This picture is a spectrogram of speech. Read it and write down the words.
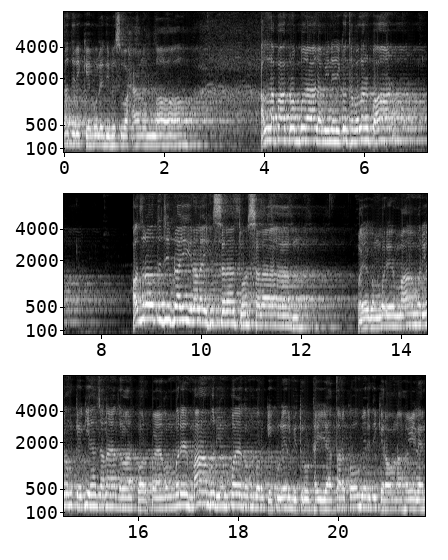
তাদেরকে বলে দিবে, সুবহানাল্লাহ। আল্লাহ পাক রব্বুল আলামিন এই কথা বলার পর হজরত জিব্রাইল আলাইহিস সালাতু ওয়াস সালাম পয়গম্বরের মা মরিয়মকে গিয়া জানা দেওয়ার পর পয়গম্বরের মা মরিয়ম পয়গম্বরকে কুলের ভিতর উঠাইয়া তার কৌমের দিকে রওনা হইলেন।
